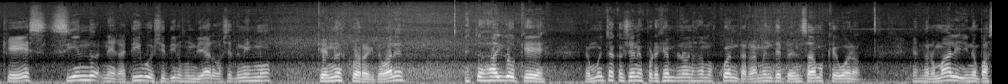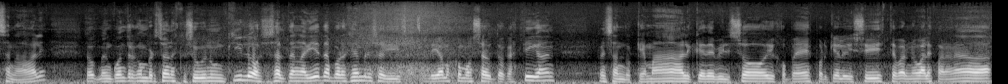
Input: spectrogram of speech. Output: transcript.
que es siendo negativo y si tienes un diálogo hacia ti mismo que no es correcto, ¿vale? Esto es algo que en muchas ocasiones, por ejemplo, no nos damos cuenta, realmente pensamos que, bueno, es normal y no pasa nada, ¿vale? Me encuentro con personas que suben un kilo o se saltan la dieta, por ejemplo, y digamos como se autocastigan, pensando qué mal, qué débil soy, hijo pez, ¿por qué lo hiciste? no vales para nada.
